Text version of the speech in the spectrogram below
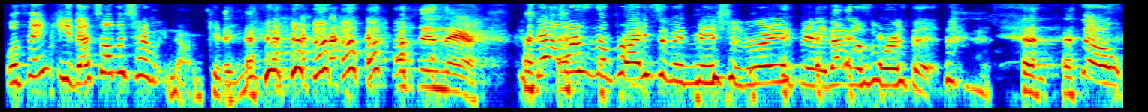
Well, thank you. That's all the time. No, I'm kidding. What's in there? that was the price of admission right there. That was worth it. So,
